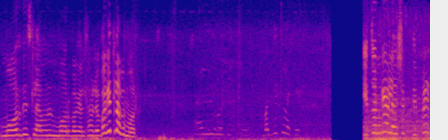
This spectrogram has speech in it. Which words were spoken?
मोर दिसला म्हणून मोर बघायला थांबले. बघितलं का मोर? इथून गेला शक्तीपीठ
